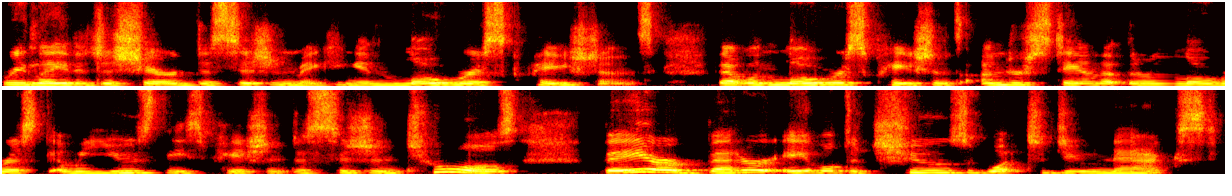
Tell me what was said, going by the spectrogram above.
related to shared decision making in low risk patients. That when low risk patients understand that they're low risk and we use these patient decision tools, they are better able to choose what to do next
